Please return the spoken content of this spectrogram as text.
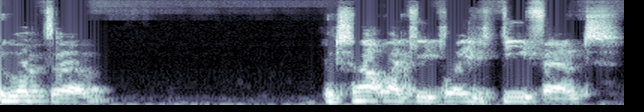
look, the it's not like he plays defense.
